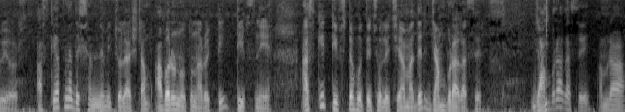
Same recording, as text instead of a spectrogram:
ভিউয়ার্স আজকে আপনাদের সামনে আমি চলে আসলাম আবারও নতুন আরও একটি টিপস নিয়ে। আজকে টিপসটা হতে চলেছে আমাদের জাম্বুরা গাছের। জাম্বুরা গাছে আমরা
